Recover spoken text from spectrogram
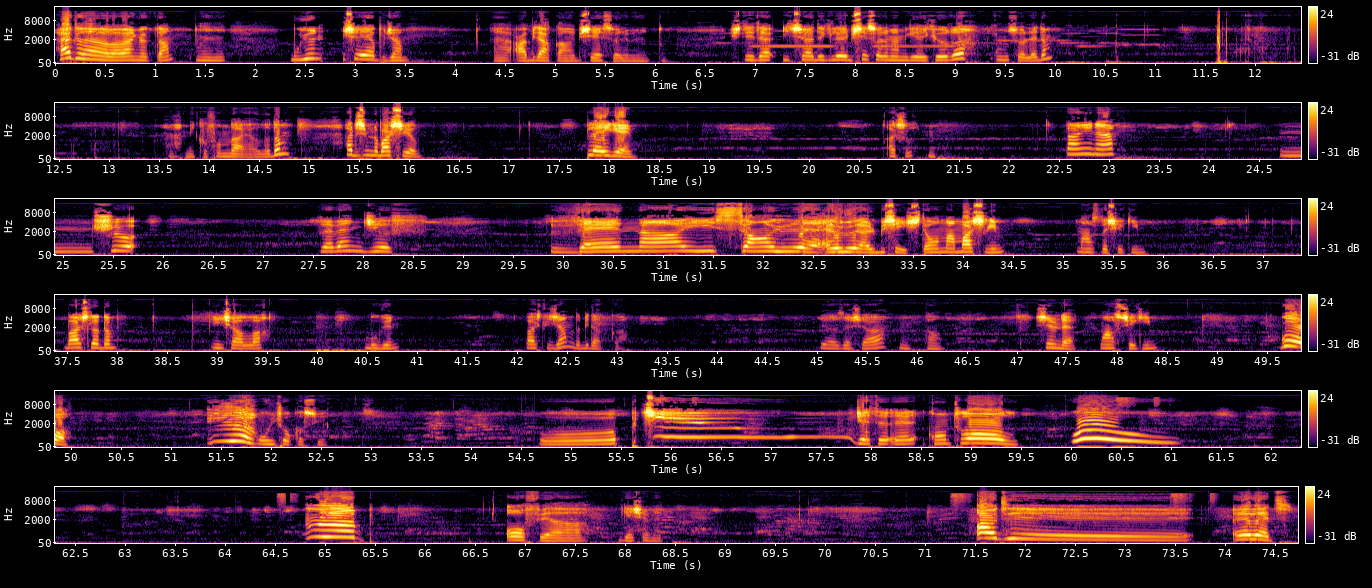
Herkese merhaba ben Gökten. Ee, Bugün şey yapacağım. Ee, Aa, bir dakika bir şey söylemeyi unuttum. İşte de içeridekilere bir şey söylemem gerekiyordu. Onu söyledim. Heh, mikrofonu da ayarladım. Hadi şimdi başlayalım. Play game. Açıl. Ben yine hmm, şu Revenger Venaisal bir şey işte ondan başlayayım. Mazda çekeyim. Başladım. İnşallah. Bugün. Başlayacağım da bir dakika. Biraz aşağı. Hı, tamam. Şimdi mouse çekeyim. Go. Yeah, oyun çok kasıyor. Hop. CTRL kontrol. Woo! Of ya. Geçemedim. Hadi. Evet.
